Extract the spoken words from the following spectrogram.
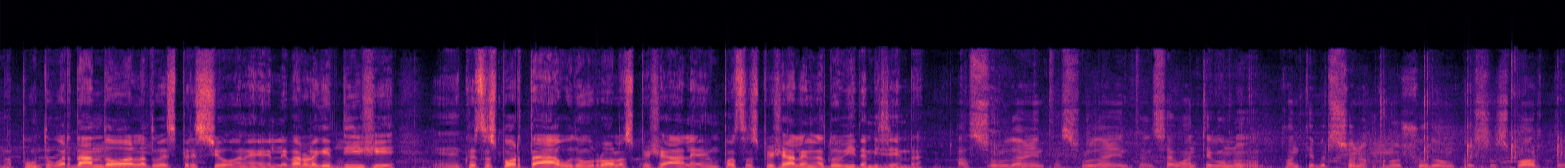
appunto, guardando la tua espressione, le parole che dici, eh, questo sport ha avuto un ruolo speciale, un posto speciale nella tua vita, mi sembra. Assolutamente, assolutamente. Non sai quante, quante persone ho conosciuto con questo sport,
